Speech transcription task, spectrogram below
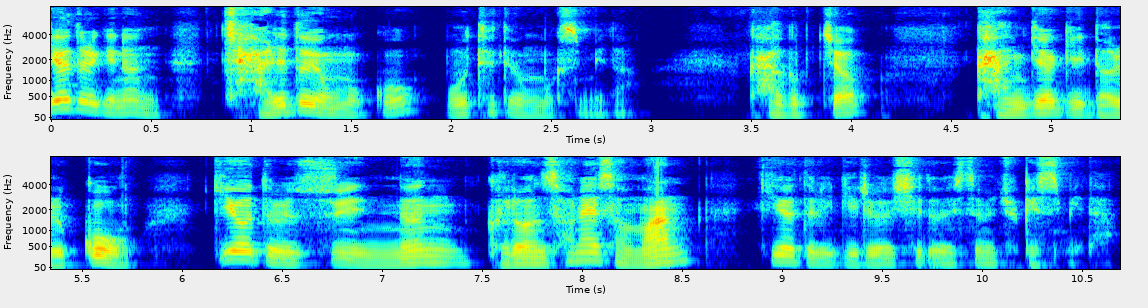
끼어들기는 잘해도 욕먹고 못해도 욕먹습니다. 가급적 간격이 넓고 끼어들 수 있는 그런 선에서만 끼어들기를 시도했으면 좋겠습니다.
